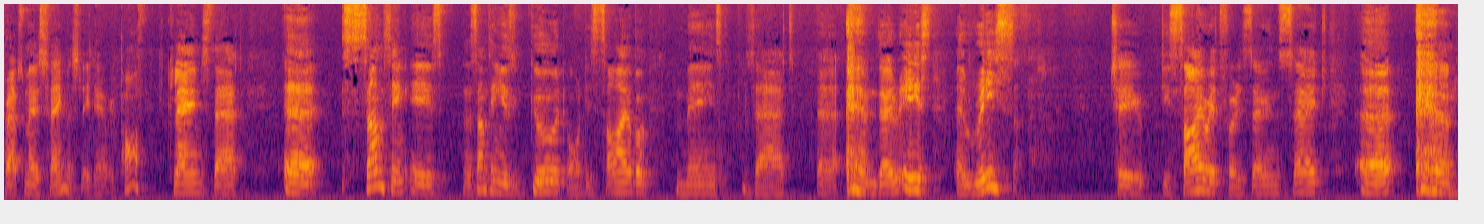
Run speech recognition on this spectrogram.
perhaps most famously Derek Parfit, claims that uh, something is something is good or desirable means that uh, there is a reason to desire it for its own sake, uh, a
